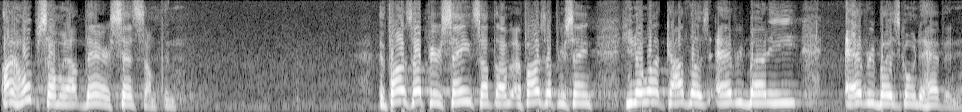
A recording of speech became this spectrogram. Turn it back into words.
I hope someone out there says something. If I was up here saying something, if I was up here saying, you know what, God loves everybody, everybody's going to heaven.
